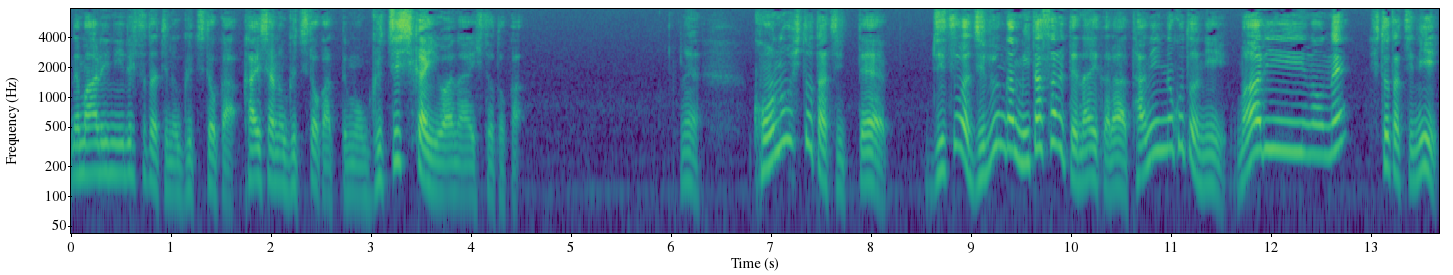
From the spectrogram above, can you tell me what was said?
で周りにいる人たちの愚痴とか会社の愚痴とかってもう愚痴しか言わない人とかねこの人たちって実は自分が満たされてないから他人のことに周りのね人たちに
